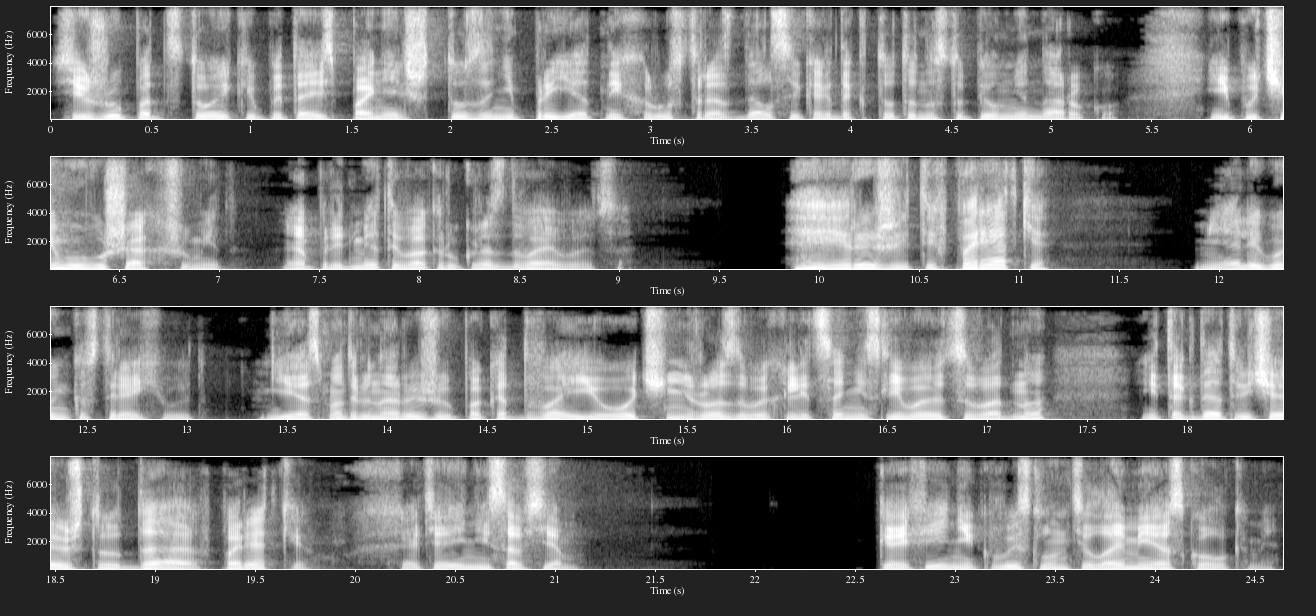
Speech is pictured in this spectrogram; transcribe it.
Сижу под стойкой, пытаясь понять, что за неприятный хруст раздался, когда кто-то наступил мне на руку, и почему в ушах шумит, а предметы вокруг раздваиваются. «Эй, рыжий, ты в порядке?» Меня легонько встряхивают. Я смотрю на рыжую, пока два ее очень розовых лица не сливаются в одно, и тогда отвечаю, что да, в порядке, хотя и не совсем. Кофейник выслан телами и осколками.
